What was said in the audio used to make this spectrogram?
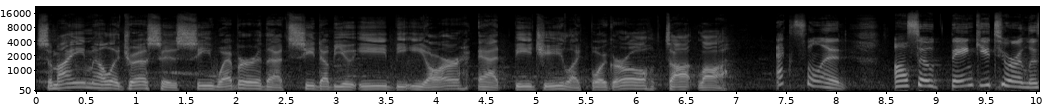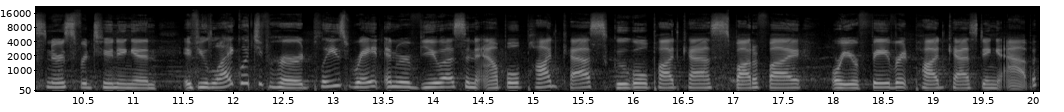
So my email address is cweber, that's C-W-E-B-E-R, at bg, like boy girl, dot law. Excellent. Also, thank you to our listeners for tuning in. If you like what you've heard, please rate and review us in Apple Podcasts, Google Podcasts, Spotify, or your favorite podcasting app.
